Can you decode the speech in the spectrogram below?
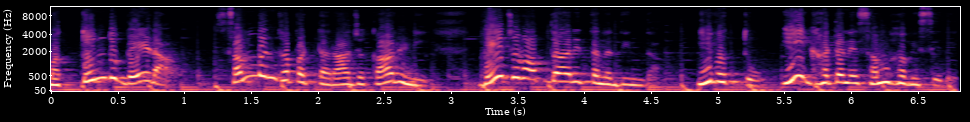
ಮತ್ತೊಂದು ಬೇಡ. ಸಂಬಂಧಪಟ್ಟ ರಾಜಕಾರಣಿ ಬೇಜವಾಬ್ದಾರಿತನದಿಂದ ಇವತ್ತು ಈ ಘಟನೆ ಸಂಭವಿಸಿದೆ.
